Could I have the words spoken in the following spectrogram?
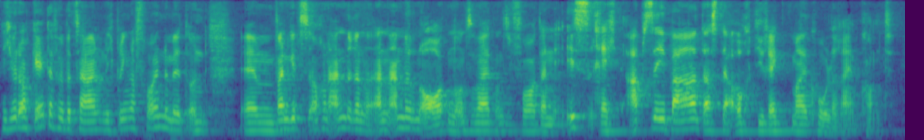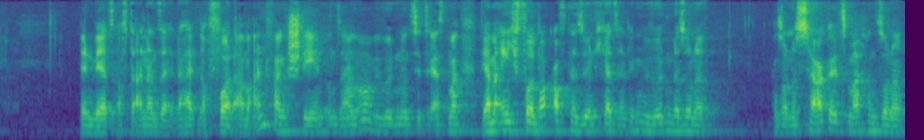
ich will auch Geld dafür bezahlen und ich bringe noch Freunde mit und ähm, wann gibt es auch an anderen, an anderen Orten und so weiter und so fort, dann ist recht absehbar, dass da auch direkt mal Kohle reinkommt wenn wir jetzt auf der anderen Seite halt noch voll am Anfang stehen und sagen, oh, wir würden uns jetzt erstmal, wir haben eigentlich voll Bock auf Persönlichkeitsentwicklung, wir würden da so eine so eine Circles machen, so eine,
